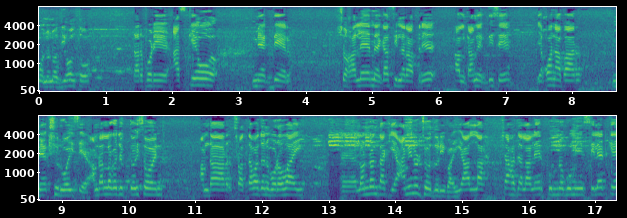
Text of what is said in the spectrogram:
মনো নদী হল তো। তারপরে আজকেও মেঘদের সকালে মেঘা ছিল রাত্রে হালকা মেঘ দিছে। এখন আবার মেঘ শুরু হয়েছে আমরা লগে যুক্ত হয়েছেন আমার শ্রদ্ধাভাজন বড় ভাই লন্ডন তাকিয়া। আমিনুর চৌধুরী ভাই, ইয়া আল্লাহ, শাহজালালের পুণ্যভূমি সিলেটকে,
